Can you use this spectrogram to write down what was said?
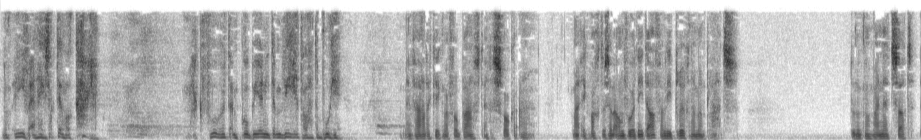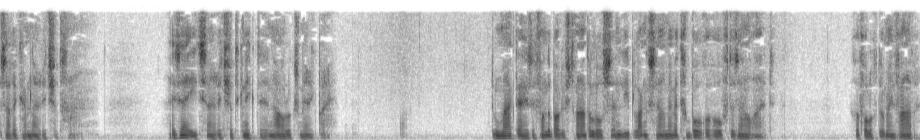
Nog even en hij zakt in elkaar. Maak voort en probeer niet hem weer te laten boeien. Mijn vader keek me verbaasd en geschrokken aan. Maar ik wachtte zijn antwoord niet af en liep terug naar mijn plaats. Toen ik nog maar net zat, zag ik hem naar Richard gaan. Hij zei iets en Richard knikte, nauwelijks merkbaar. Toen maakte hij zich van de balustrade los en liep langzaam en met gebogen hoofd de zaal uit. Gevolgd door mijn vader,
